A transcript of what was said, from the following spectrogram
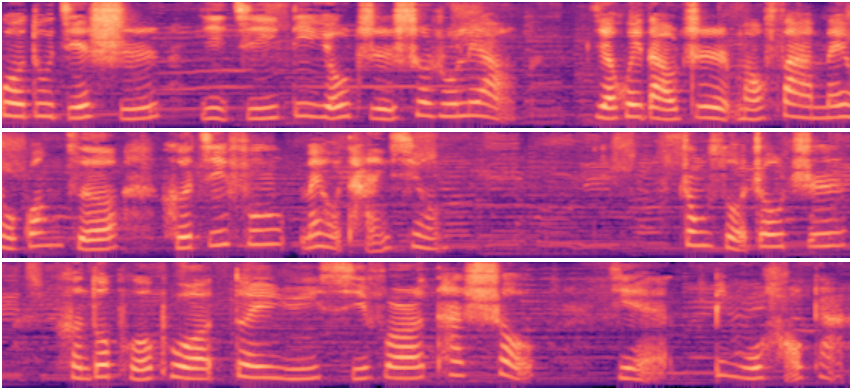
过度节食以及低油脂摄入量也会导致毛发没有光泽和肌肤没有弹性。众所周知，很多婆婆对于媳妇儿太瘦也并无好感。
